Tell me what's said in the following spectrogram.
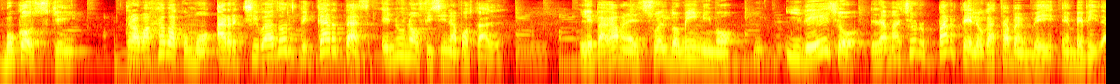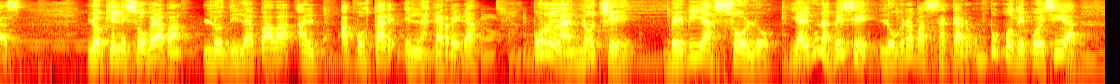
Bukowski trabajaba como archivador de cartas en una oficina postal. Le pagaban el sueldo mínimo y de ello la mayor parte lo gastaba en, en bebidas. Lo que le sobraba lo dilapaba al apostar en las carreras. Por la noche bebía solo y algunas veces lograba sacar un poco de poesía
